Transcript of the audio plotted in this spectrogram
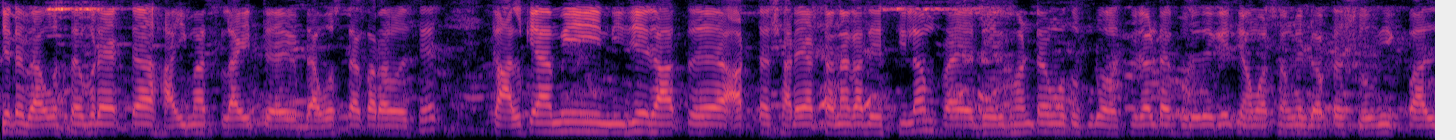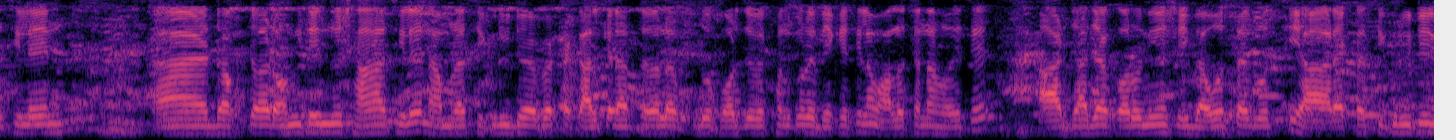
যেটা ব্যবস্থা করে একটা হাই মাস লাইট ব্যবস্থা করা হয়েছে। কালকে আমি নিজে রাত আটটা সাড়ে আটটা নাগাদ এসেছিলাম, প্রায় দেড় ঘণ্টার মতো পুরো হসপিটালটা ঘুরে দেখেছি। আমার সঙ্গে ডক্টর সৌভিক পাল ছিলেন ডক্টর অমিতেন্দু সাহা ছিলেন। আমরা সিকিউরিটি ব্যাপারটা কালকে রাত্রেবেলা পুরো পর্যবেক্ষণ করে দেখেছিলাম, আলোচনা হয়েছে। আর যা যা করণীয় সেই ব্যবস্থা করছি। আর একটা সিকিউরিটির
